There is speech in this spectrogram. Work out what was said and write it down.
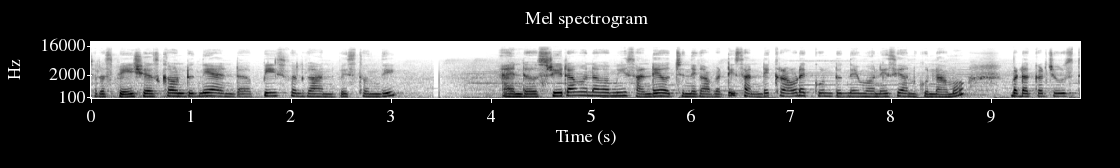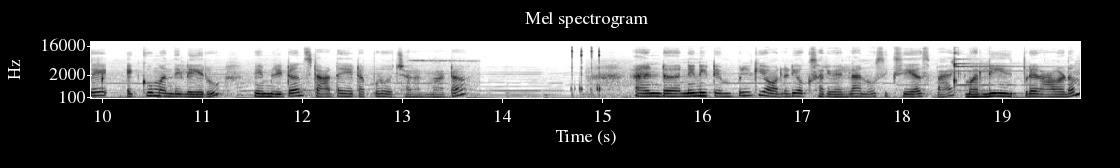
చాలా స్పేషియస్గా ఉంటుంది అండ్ uh, పీస్ఫుల్గా అనిపిస్తుంది. అండ్ uh, శ్రీరామనవమి సండే వచ్చింది కాబట్టి సండే క్రౌడ్ ఎక్కువ ఉంటుందేమో అనేసి అనుకున్నాము. బట్ అక్కడ చూస్తే ఎక్కువ మంది లేరు. మేము రిటర్న్ స్టార్ట్ అయ్యేటప్పుడు వచ్చారనమాట అండ్ నేను ఈ టెంపుల్కి ఆల్రెడీ ఒకసారి వెళ్ళాను సిక్స్ ఇయర్స్ బ్యాక్. మళ్ళీ ఇప్పుడే రావడం.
